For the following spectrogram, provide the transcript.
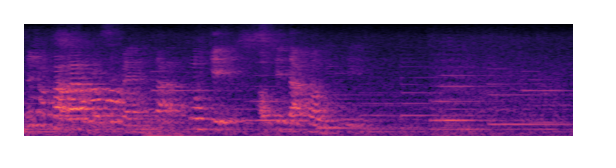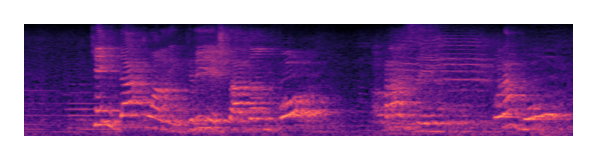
Vocês já pararam para se perguntar? Por que ao que dá com alegria? Quem dá com alegria está dando por prazer, por amor.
